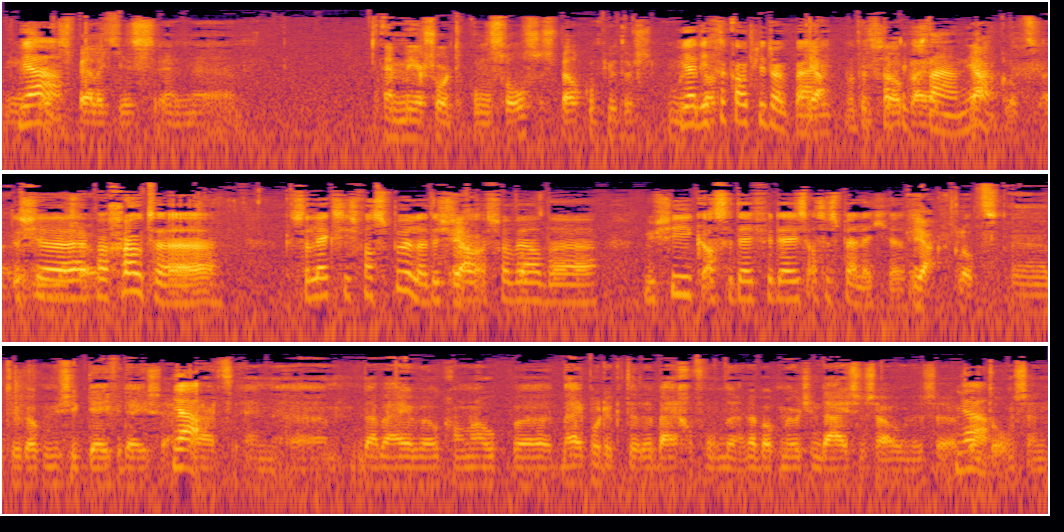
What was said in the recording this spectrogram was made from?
Meer Ja. soorten spelletjes en, uh, en meer soorten consoles, dus spelcomputers. Ja, die dat. verkoop je er ook bij, Ja, want dat zag ik staan. Ja, Ja, klopt. Uh, Dus je hebt een grote selecties van spullen. Dus zowel de muziek als de dvd's als de spelletjes. Ja, klopt. En natuurlijk ook muziek, dvd's Ja. uiteraard. En uh, daarbij hebben we ook gewoon een hoop uh, bijproducten erbij gevonden. We hebben ook merchandise en zo, dus uh, Ja. rond ons. En,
